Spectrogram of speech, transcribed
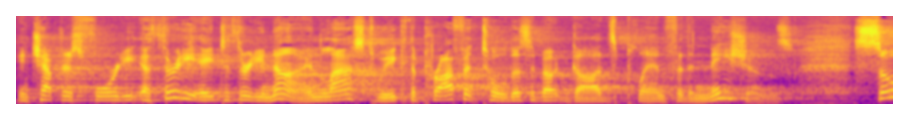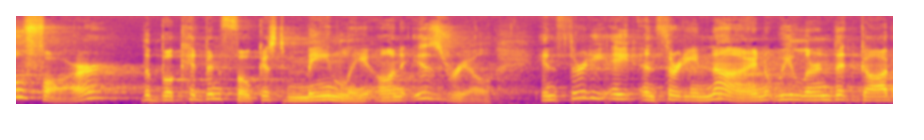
In chapters 40, uh, 38 to 39, last week, the prophet told us about God's plan for the nations. So far, the book had been focused mainly on Israel. In 38 and 39, we learned that God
